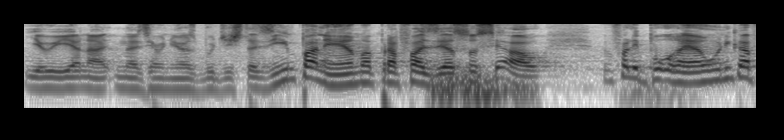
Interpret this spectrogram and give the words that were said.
E eu ia na- nas reuniões budistas em Ipanema para fazer a social. Eu falei, porra, é a única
